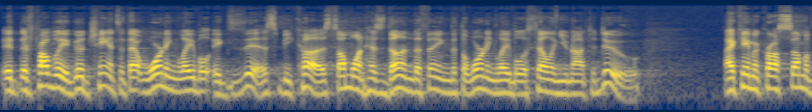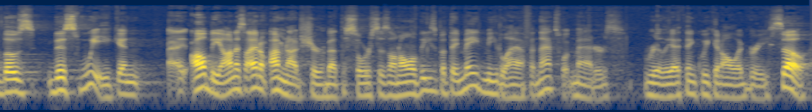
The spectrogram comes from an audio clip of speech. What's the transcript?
it, there's probably a good chance that that warning label exists because someone has done the thing that the warning label is telling you not to do. I came across some of those this week, and I, will be honest, I am not sure about the sources on all of these, but they made me laugh, and that's what matters, really. I think we can all agree. So,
